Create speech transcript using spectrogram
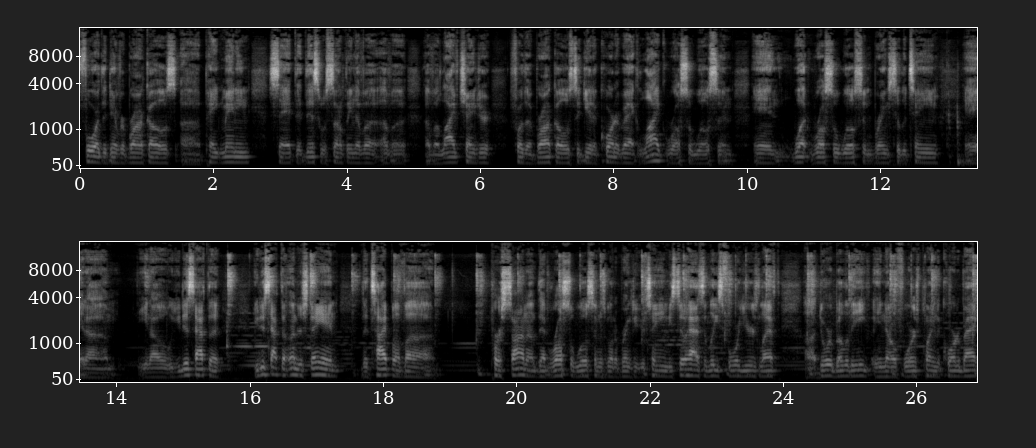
for the Denver Broncos. Uh, Peyton Manning said that this was something of a of a of a life changer for the Broncos to get a quarterback like Russell Wilson and what Russell Wilson brings to the team. And um, you know, you just have to you just have to understand the type of uh, persona that Russell Wilson is going to bring to your team. He still has at least four years left, uh, durability, you know, for his playing the quarterback.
